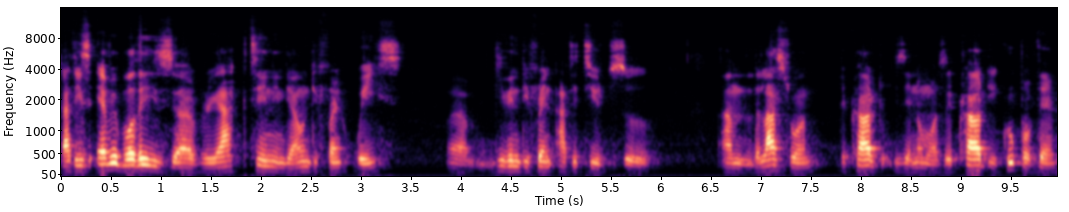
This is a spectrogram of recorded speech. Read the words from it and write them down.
that is, everybody is uh, reacting in their own different ways, um, giving different attitudes. So, and the last one, the crowd is enormous. The crowd, a group of them,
